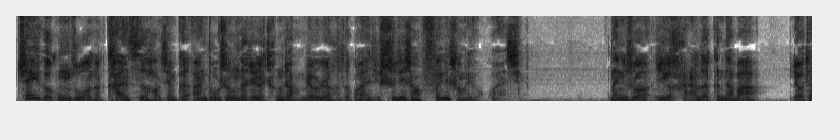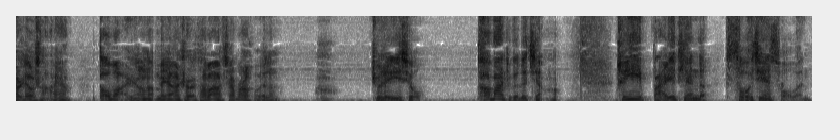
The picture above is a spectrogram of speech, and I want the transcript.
这个工作呢，看似好像跟安徒生的这个成长没有任何的关系，实际上非常有关系。那你说一个孩子跟他爸聊天聊啥呀？到晚上了没啥事他爸下班回来了啊，就这一宿，他爸就给他讲这一白天的所见所闻。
